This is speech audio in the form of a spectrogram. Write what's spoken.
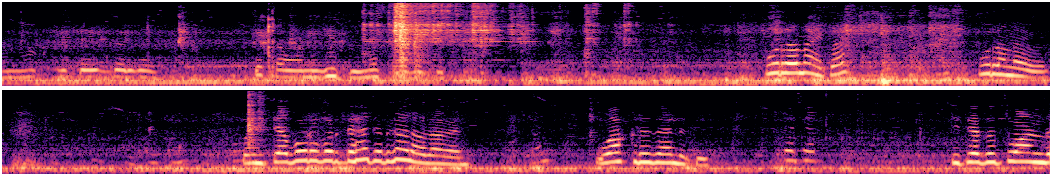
आणि मग इथं एक दर घ्यायचा. टिकावणी घेतली मस्त पुरण नाही का? पुरण आहे होय. पण त्याबरोबर त्या ह्याच्यात घालावं लागेल. वाकडं झालं ते. ती त्याचं तोंड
